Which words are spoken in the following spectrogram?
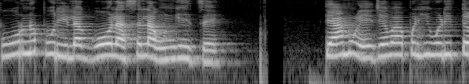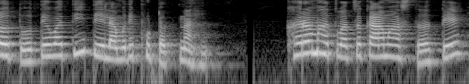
पूर्ण पुरीला गोल असं लावून घ्यायचं. आहे त्यामुळे जेव्हा आपण ही वडी तळतो तेव्हा ती तेलामध्ये फुटत नाही. खरं महत्त्वाचं काम असतं ते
